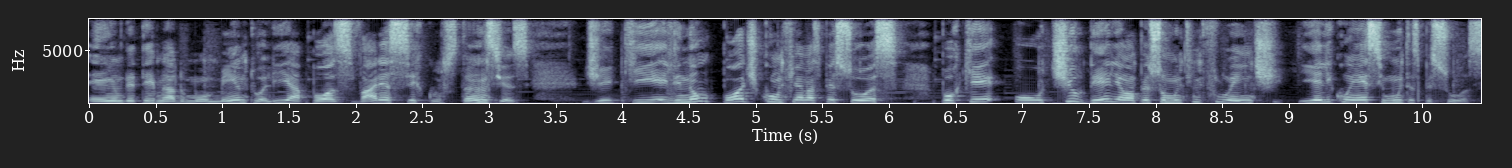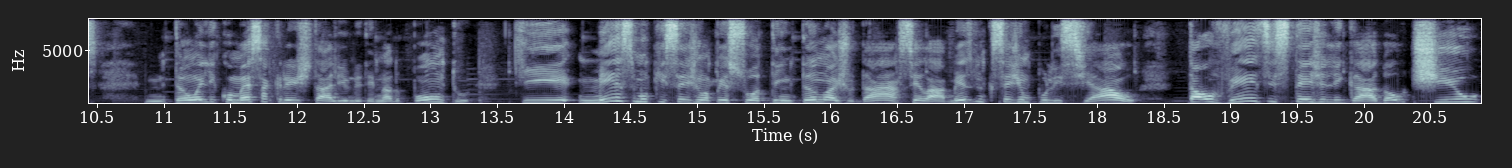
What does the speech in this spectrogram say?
em um determinado momento ali, após várias circunstâncias, de que ele não pode confiar nas pessoas, porque o tio dele é uma pessoa muito influente e ele conhece muitas pessoas. Então ele começa a acreditar ali em um determinado ponto que mesmo que seja uma pessoa tentando ajudar, sei lá, mesmo que seja um policial, talvez esteja ligado ao tio,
